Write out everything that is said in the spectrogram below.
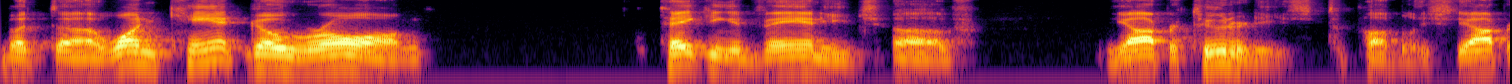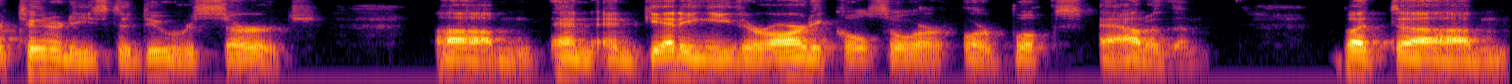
But uh, one can't go wrong taking advantage of the opportunities to publish, the opportunities to do research, um, and and getting either articles or or books out of them. But um,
